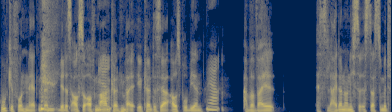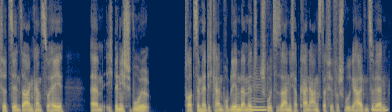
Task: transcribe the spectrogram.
gut gefunden hätten, wenn wir das auch so offen Ja. machen könnten, weil ihr könnt es ja ausprobieren. Ja. Aber weil es leider noch nicht so ist, dass du mit 14 sagen kannst, so hey, ähm, ich bin nicht schwul, trotzdem hätte ich kein Problem damit, Mhm. schwul zu sein. Ich habe keine Angst dafür, für schwul gehalten zu werden. Mhm.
